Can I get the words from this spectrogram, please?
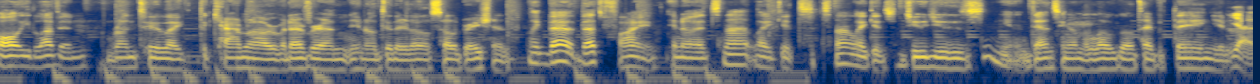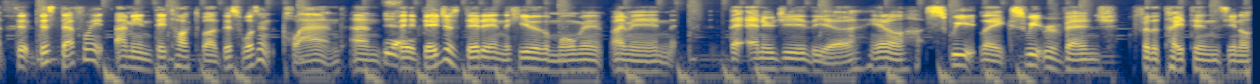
all 11 run to like the camera or whatever and you know do their little celebration like that that's fine you know it's not like it's it's not like it's juju's you know dancing on the logo type of thing you know Yeah, th- this definitely. I mean, they talked about this wasn't planned, and Yeah. they they just did it in the heat of the moment. I mean, the energy, the uh, you know, sweet like sweet revenge for the Titans. You know,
